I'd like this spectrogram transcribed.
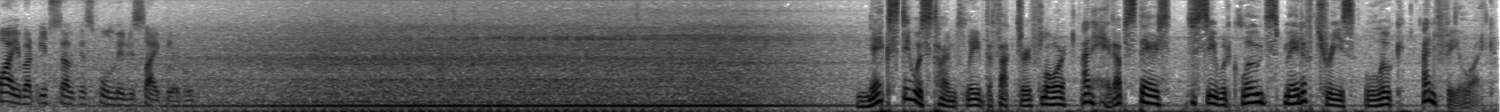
fiber itself is fully recyclable. Next, it was time to leave the factory floor and head upstairs to see what clothes made of trees look and feel like.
